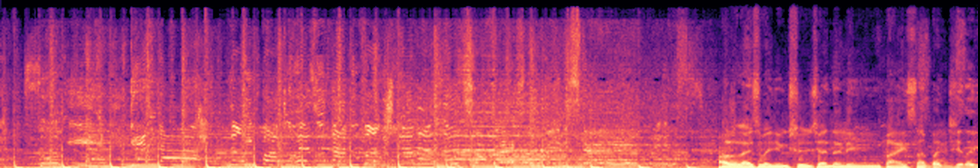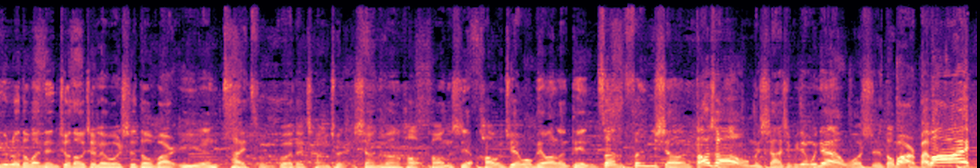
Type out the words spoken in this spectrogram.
好了，来自北京时间的礼拜三，本期的娱乐豆瓣天就到这里，我是豆瓣儿依然在祖国的长春向你问好。同样的时间，好节目别忘了点赞、分享、打赏，我们下期不见不见。我是豆瓣儿拜拜。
